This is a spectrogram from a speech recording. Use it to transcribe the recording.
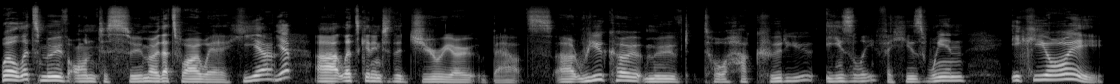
Well, let's move on to sumo. That's why we're here. Yep. Uh, let's get into the Juryo bouts. Uh, Ryuko moved to Tohakuryu easily for his win. Ikioi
